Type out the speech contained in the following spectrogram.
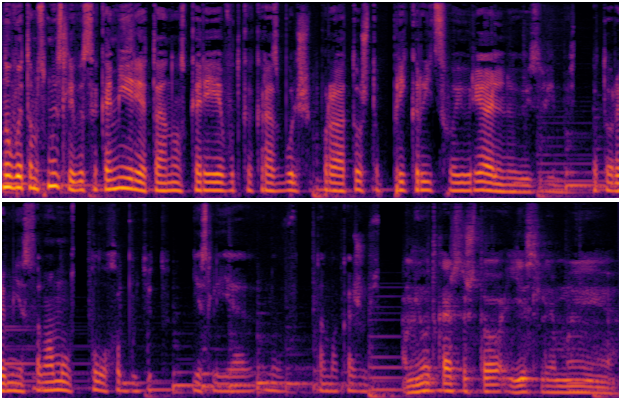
Ну, в этом смысле высокомерие это оно скорее вот как раз больше про то, чтобы прикрыть свою реальную уязвимость, которая мне самому плохо будет, если я ну, там окажусь. А мне вот кажется, что если мы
